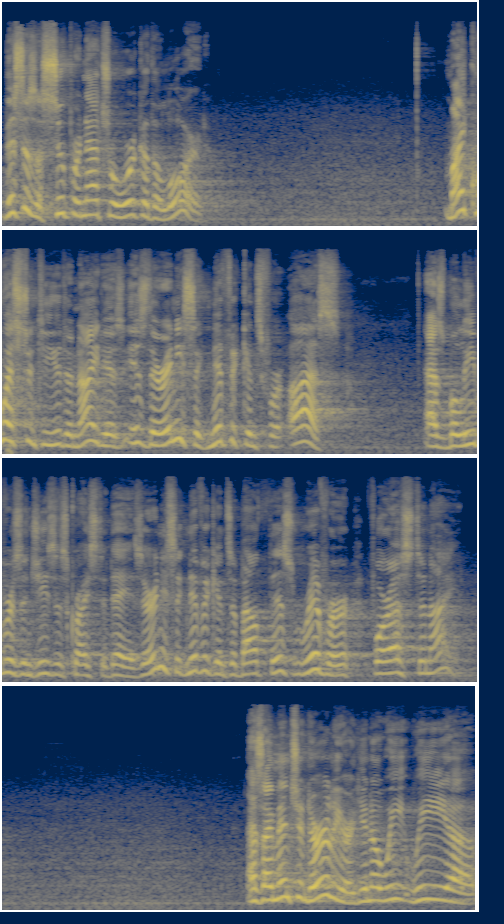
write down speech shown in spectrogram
this is a supernatural work of the Lord. My question to you tonight is Is there any significance for us as believers in Jesus Christ today? Is there any significance about this river for us tonight? As I mentioned earlier, you know, we, we, uh,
